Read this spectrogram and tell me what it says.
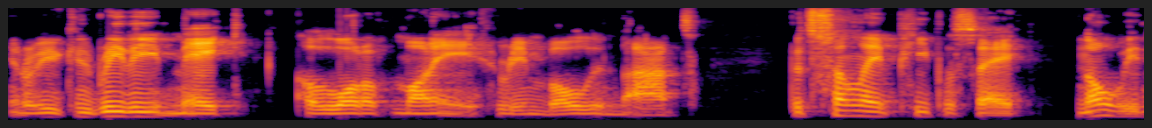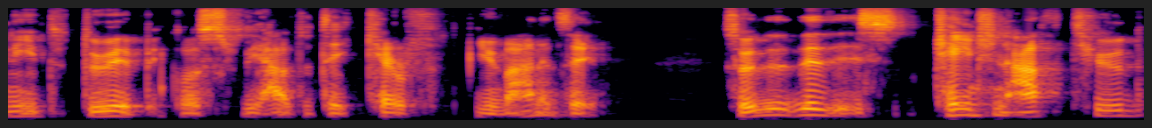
you know, you can really make a lot of money if you're involved in that. But suddenly people say, no, we need to do it because we have to take care of humanity. So this change in attitude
